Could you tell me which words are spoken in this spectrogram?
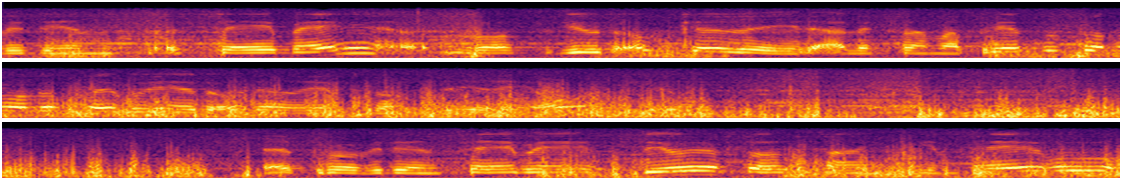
Vidins CB. Varsågod och rid. Alexandra Petersson håller sig beredd och därefter Siri Ahlqvist. Eh, Providence CB styr efter San Quintero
